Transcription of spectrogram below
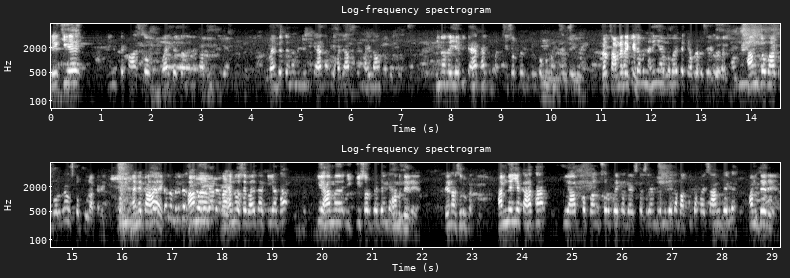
देखिए इनके पास तो वैसे तो मैंने काफ़ी है। वैसे तो इन्होंने ये भी कहा था कि हज़ार रुपये महिलाओं को देंगे। इन्होंने ये भी कहा था कि पच्चीस सौ रुपये बुज़ुर्गों को पेंशन देंगे। सर सामने देख के जब नहीं है तो वैसे क्या हम जो बात बोल रहे हैं उसको पूरा करेंगे। मैंने कहा है हम बहनों से वायदा किया था कि हम इक्कीस सौ रुपये देंगे हम दे रहे हैं। देना शुरू कर दिए हमने ये कहा था कि आपको पाँच सौ रुपये का गैस का सिलेंडर मिलेगा बाकी का पैसा हम देंगे हम दे रहे हैं।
